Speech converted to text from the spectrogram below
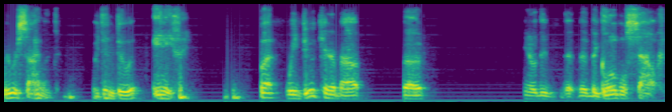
We were silent. We didn't do anything. But we do care about the, you know, the, the, the global South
